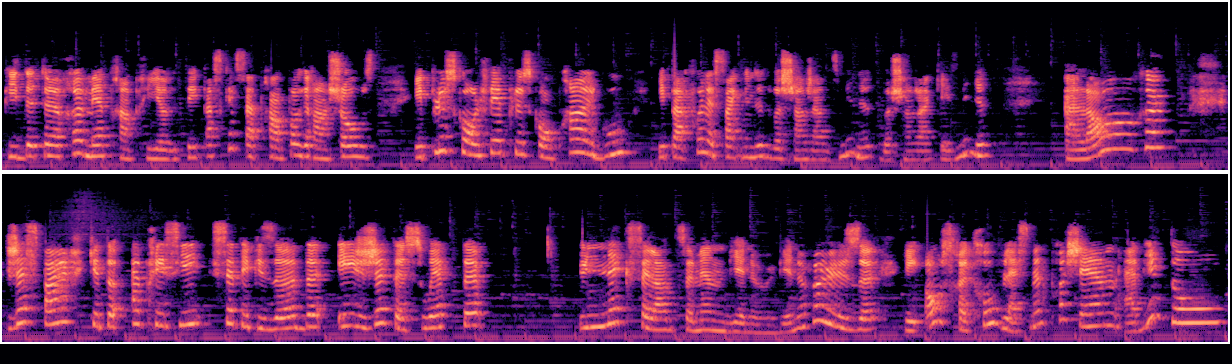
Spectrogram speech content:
puis de te remettre en priorité parce que ça prend pas grand chose. Et plus qu'on le fait, plus qu'on prend le goût, et parfois le 5 minutes va changer en 10 minutes, va changer en 15 minutes. Alors, J'espère que tu as apprécié cet épisode et je te souhaite une excellente semaine bienheureux, bienheureuse et on se retrouve la semaine prochaine. À bientôt!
